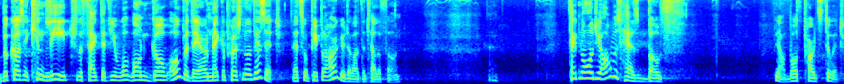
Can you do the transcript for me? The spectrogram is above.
because it can lead to the fact that you won't go over there and make a personal visit. That's what people argued about the telephone. Technology always has both, you know, both parts to it.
